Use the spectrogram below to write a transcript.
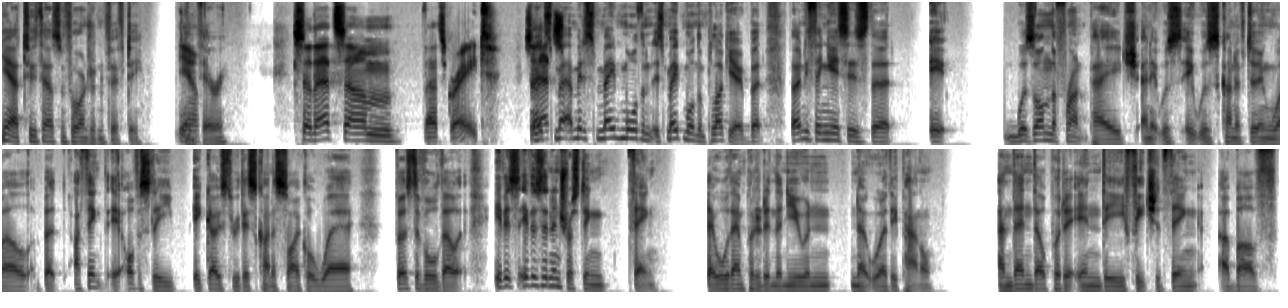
Yeah, 2450. Yeah. In theory. So that's um that's great. So that's, I mean, it's made more than it's made more than Plugio, but the only thing is, is that it was on the front page and it was it was kind of doing well. But I think it, obviously it goes through this kind of cycle where first of all they'll if it's if it's an interesting thing, they will then put it in the new and noteworthy panel, and then they'll put it in the featured thing above,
